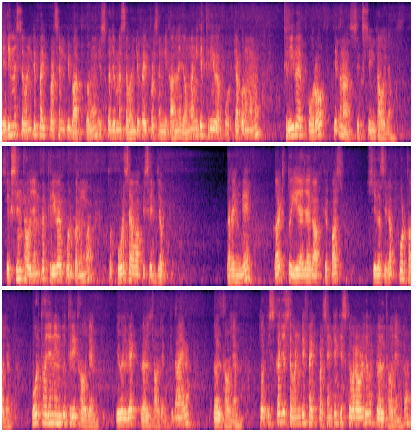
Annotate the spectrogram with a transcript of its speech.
यदि मैं 75 परसेंट की बात करूँ, इसका जब मैं 75 परसेंट निकालने जाऊँगा, यानी कि थ्री बाई फोर, क्या करूँगा मैं? थ्री बाई फोर ऑफ़ कितना? Sixteen thousand. सिक्सटीन थाउज़ेंड का थ्री बाई फोर करूँगा तो फोर से आप इसे जब करेंगे कट तो ये आ जाएगा आपके पास सीधा सीधा four thousand four thousand into three thousand you will get twelve thousand कितना आएगा? ट्वेल्व थाउज़ेंड तो इसका जो सेवेंटी फाइव परसेंट है, किसके बराबर हो जाएगा? ट्वेल्व थाउज़ेंड का।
